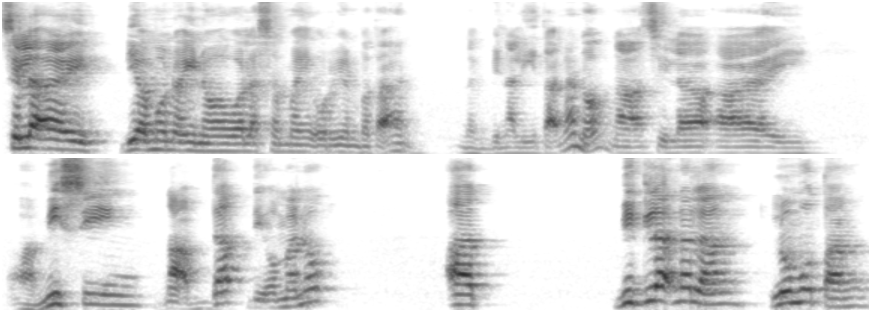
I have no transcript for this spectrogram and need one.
Sila ay di amo na ay nawawala sa may Orion Bataan. Nagbinalita na no na sila ay ah, missing, na-abduct, di umano. At bigla na lang lumutang,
